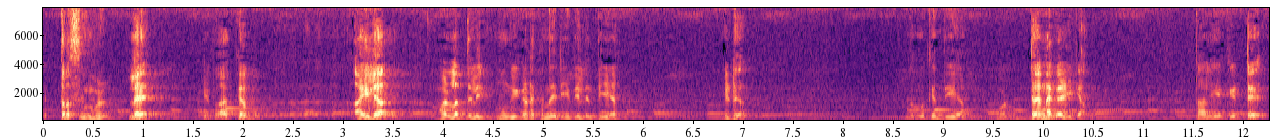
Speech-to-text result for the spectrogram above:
എത്ര സിമ്പിൾ അല്ലേ? ഇപ്പം ഒക്കെ അയില വെള്ളത്തിൽ മുങ്ങിക്കിടക്കുന്ന രീതിയിൽ എന്ത് ചെയ്യുക ഇടുക. നമുക്ക് എന്ത് ചെയ്യാം? ഉടനെ കഴിക്കാം. തലയൊക്കെ ഇട്ട്.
